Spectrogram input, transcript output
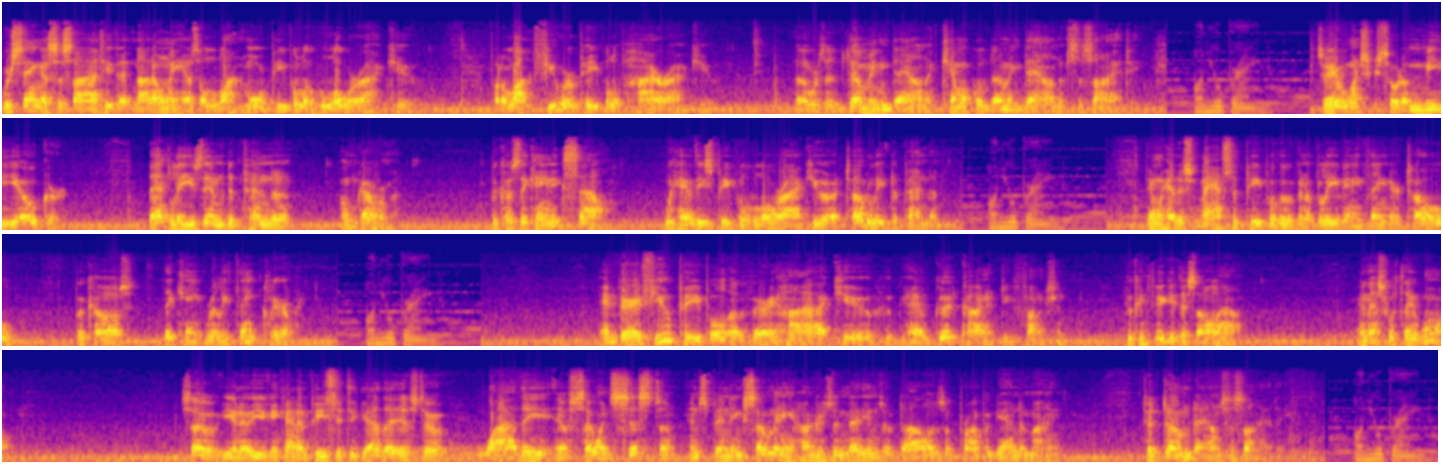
We're seeing a society that not only has a lot more people of lower IQ, but a lot fewer people of higher IQ. In other words, a dumbing down, a chemical dumbing down of society. On your brain. So everyone's sort of mediocre. That leaves them dependent on government because they can't excel. We have these people of lower IQ who are totally dependent. On your brain. Then we have this mass of people who are going to believe anything they're told because they can't really think clearly. On your brain. And very few people of very high IQ who have good cognitive function who can figure this all out. And that's what they want. So, you know, you can kind of piece it together as to why they are so insistent in spending so many hundreds of millions of dollars of propaganda money to dumb down society. On your brain.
